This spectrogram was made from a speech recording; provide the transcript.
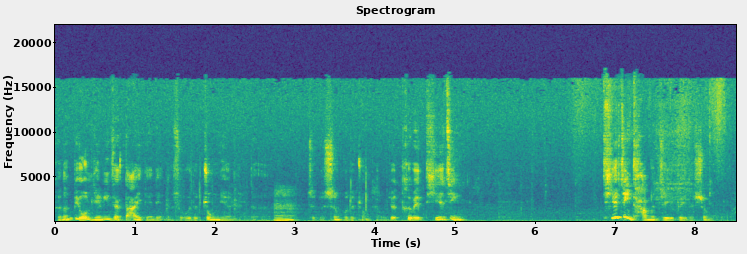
可能比我们年龄再大一点点的所谓的中年人的嗯。这个生活的状态，我觉得特别贴近，贴近他们这一辈的生活吧。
